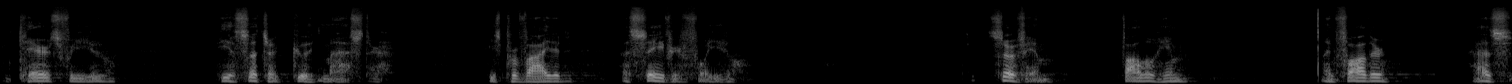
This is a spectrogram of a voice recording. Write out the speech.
He cares for you, He is such a good master. He's provided a Savior for you. Serve Him, follow Him. And Father, as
